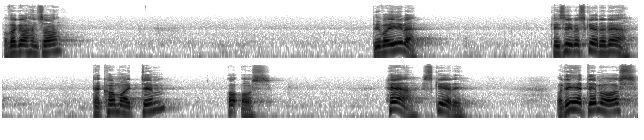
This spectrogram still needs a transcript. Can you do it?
Og hvad gør han så? Det var Eva. Kan I se, hvad sker der der? Der kommer et dem og os. Her sker det. Og det her dem og os,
